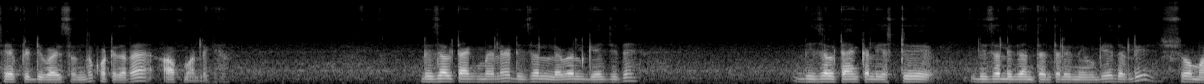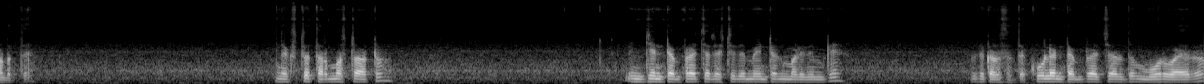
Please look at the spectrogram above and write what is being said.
ಸೇಫ್ಟಿ ಡಿವೈಸ್ ಒಂದು ಕೊಟ್ಟಿದ್ದಾರೆ ಆಫ್ ಮಾಡಲಿಕ್ಕೆ. ಡೀಸೆಲ್ ಟ್ಯಾಂಕ್ ಮೇಲೆ ಡೀಸೆಲ್ ಲೆವೆಲ್ ಗೇಜ್ ಇದೆ. ಡೀಸೆಲ್ ಟ್ಯಾಂಕಲ್ಲಿ ಎಷ್ಟು ಡೀಸೆಲ್ ಇದೆ ಅಂತಂತೇಳಿ ನಿಮಗೆ ಇದರಲ್ಲಿ ಶೋ ಮಾಡುತ್ತೆ. ನೆಕ್ಸ್ಟ್ ಥರ್ಮೋಸ್ಟಾಟು ಇಂಜಿನ್ ಟೆಂಪ್ರೇಚರ್ ಎಷ್ಟಿದೆ ಮೇಂಟೈನ್ ಮಾಡಿ ನಿಮಗೆ ಇದು ಕಳಿಸುತ್ತೆ. ಕೂಲೆಂಟ್ ಟೆಂಪ್ರೇಚರ್ದು ಮೂರು ವೈರು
